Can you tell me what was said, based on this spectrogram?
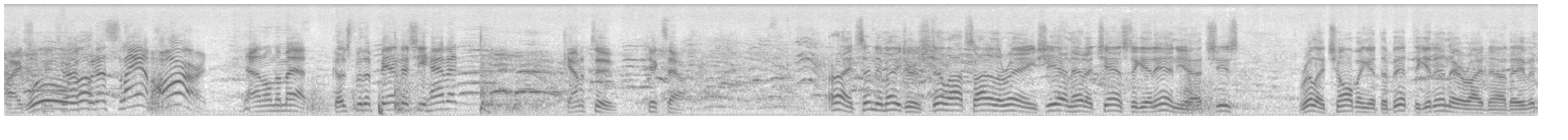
All right, she Whoa, picks her up up. with a slam hard down on the mat. Goes for the pin. Does she have it? Count of two. Kicks out. All right, Cindy Major is still outside of the ring. She hasn't had a chance to get in yet. She's really chomping at the bit to get in there right now, David.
